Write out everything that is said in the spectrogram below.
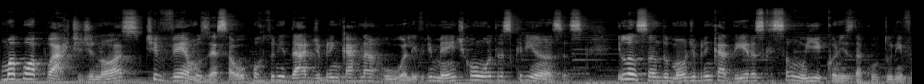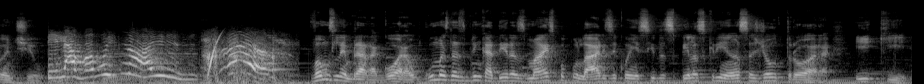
Uma boa parte de nós tivemos essa oportunidade de brincar na rua livremente com outras crianças e lançando mão de brincadeiras que são ícones da cultura infantil. E lá vamos nós! Vamos lembrar agora algumas das brincadeiras mais populares e conhecidas pelas crianças de outrora e que,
